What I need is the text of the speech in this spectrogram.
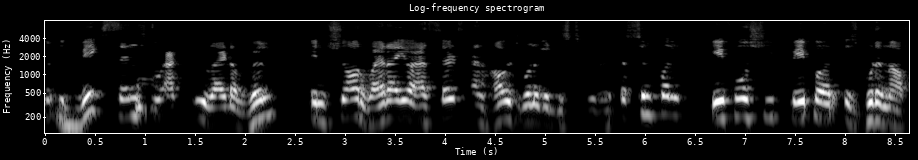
So it hmm. makes sense to actually write a will, ensure where are your assets and how it's going to get distributed. A simple A4 sheet paper is good enough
